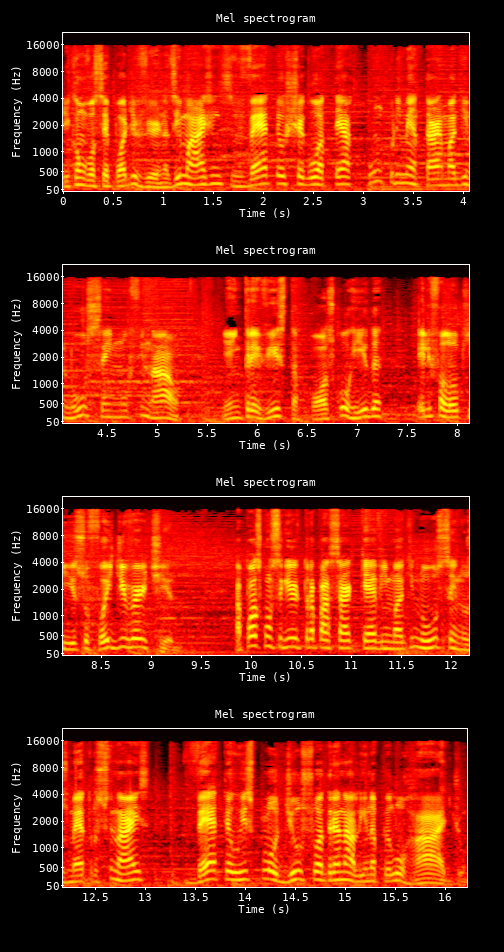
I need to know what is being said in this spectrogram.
E como você pode ver nas imagens, Vettel chegou até a cumprimentar Magnussen no final. Em entrevista pós-corrida, ele falou que isso foi divertido. Após conseguir ultrapassar Kevin Magnussen nos metros finais, Vettel explodiu sua adrenalina pelo rádio.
